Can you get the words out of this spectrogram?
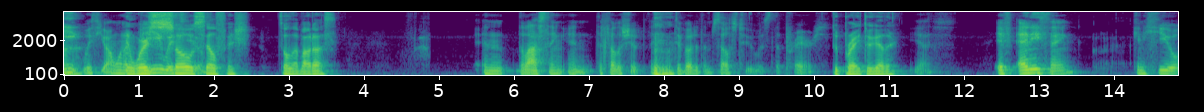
eat with you. I want to Uh-huh. And we're so you. selfish. It's all about us. and the last thing in the fellowship they Mm-hmm. devoted themselves to was the prayers. To pray together. Yes. If anything can heal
